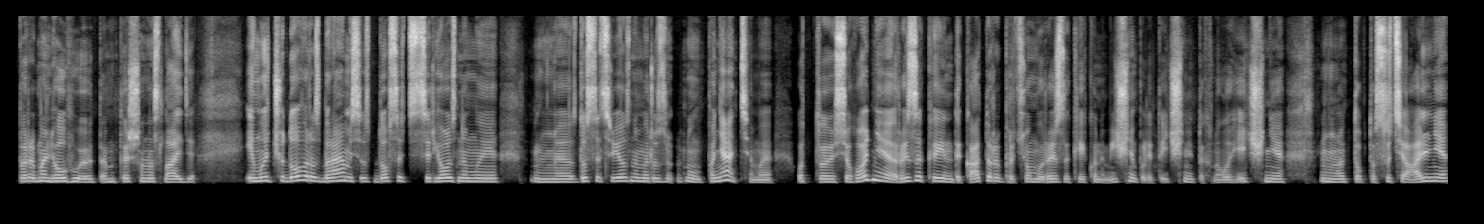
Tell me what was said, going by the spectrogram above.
перемальовую там те, що на слайді. І ми чудово розбираємося з досить серйозними з досить серйозними ну, поняттями. От е, сьогодні ризики, індикатори, при цьому ризики економічні, політичні, технологічні, тобто соціальні,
